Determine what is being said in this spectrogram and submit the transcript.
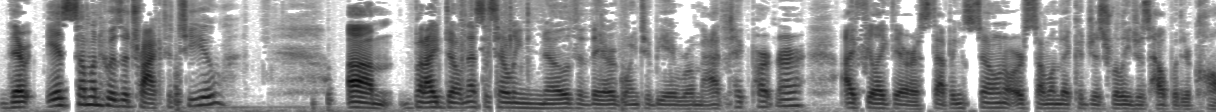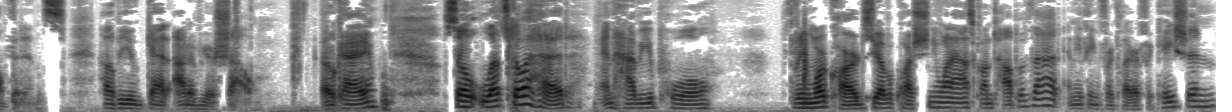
there is someone who is attracted to you, um, but I don't necessarily know that they are going to be a romantic partner. I feel like they're a stepping stone or someone that could just really just help with your confidence, help you get out of your shell. Okay? So let's go ahead and have you pull three more cards. Do you have a question you want to ask on top of that? Anything for clarification?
